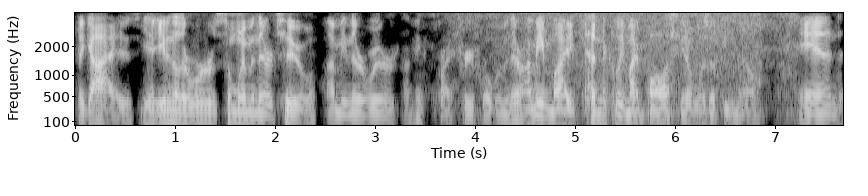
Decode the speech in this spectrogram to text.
the guys, even though there were some women there too. I mean, there were, I think probably three or four women there. I mean, my, technically my boss, you know, was a female. And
